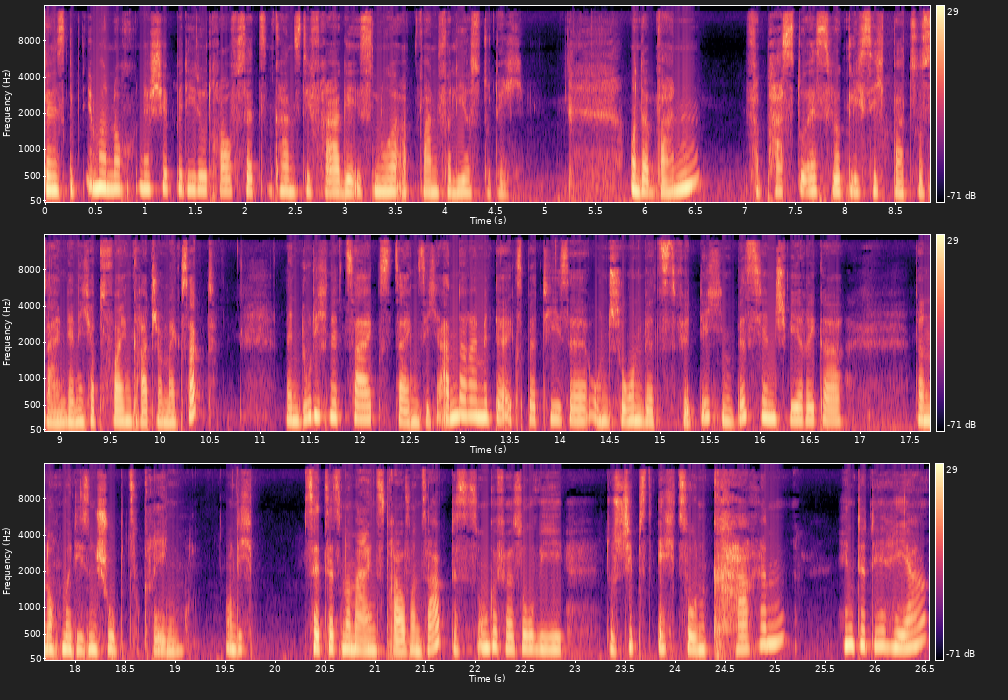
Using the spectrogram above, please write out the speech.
Denn es gibt immer noch eine Schippe, die du draufsetzen kannst. Die Frage ist nur, ab wann verlierst du dich? Und ab wann verpasst du es, wirklich sichtbar zu sein? Denn ich habe es vorhin gerade schon mal gesagt. Wenn du dich nicht zeigst, zeigen sich andere mit der Expertise und schon wird es für dich ein bisschen schwieriger, dann nochmal diesen Schub zu kriegen. Und ich setze jetzt nochmal eins drauf und sag, das ist ungefähr so wie, du schiebst echt so einen Karren hinter dir her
